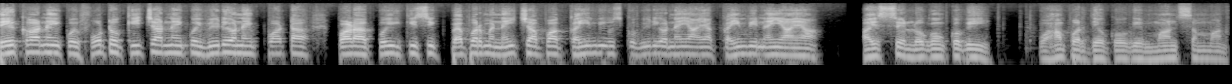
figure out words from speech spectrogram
देखा नहीं, कोई फ़ोटो खींचा नहीं, कोई वीडियो नहीं पाटा पढ़ा कोई किसी पेपर में नहीं छापा, कहीं भी उसको वीडियो नहीं आया, कहीं भी नहीं आया। ऐसे लोगों को भी वहाँ पर देखोगे मान सम्मान,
